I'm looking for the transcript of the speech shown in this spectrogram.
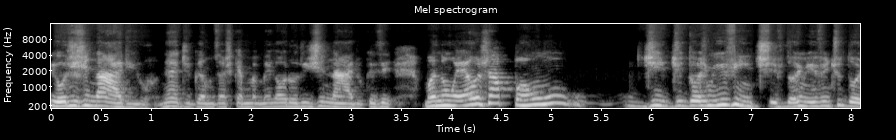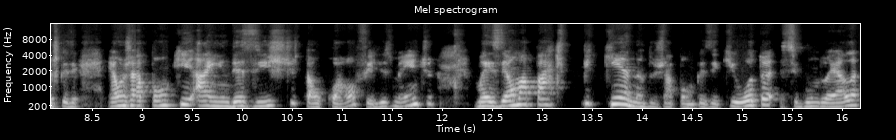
e originário, né, digamos, acho que é melhor originário, quer dizer, mas não é o Japão de, de 2020, 2022, quer dizer, é um Japão que ainda existe, tal qual, felizmente, mas é uma parte pequena do Japão, quer dizer, que outra, segundo ela,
